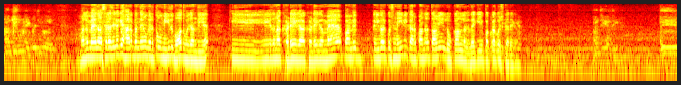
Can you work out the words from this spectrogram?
ਹਾਂਜੀ ਹੁਣ ਆਈ ਭਾਜੀ ਆਵਾਜ਼। ਮਤਲਬ ਮੈਂ ਦੱਸ ਰਿਹਾ ਸੀਗਾ ਕਿ ਹਰ ਬੰਦੇ ਨੂੰ ਮੇਰੇ ਤੋਂ ਉਮੀਦ ਬਹੁਤ ਹੋ ਜਾਂਦੀ ਹੈ ਕਿ ਇਹ ਇਹਦੇ ਨਾਲ ਖੜੇਗਾ ਖੜੇਗਾ। ਮੈਂ ਭਾਵੇਂ ਕਈ ਵਾਰ ਕੁਝ ਨਹੀਂ ਵੀ ਕਰ ਪਾਉਂਦਾ ਤਾਂ ਵੀ ਲੋਕਾਂ ਨੂੰ ਲੱਗਦਾ ਕਿ ਇਹ ਪੱਕਾ ਕੁਝ ਕਰੇਗਾ। ਹਾਂਜੀ ਹਾਂਜੀ। ਤੇ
